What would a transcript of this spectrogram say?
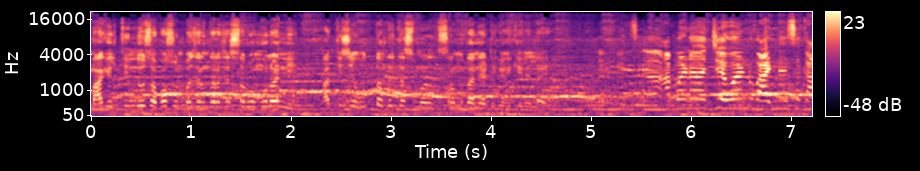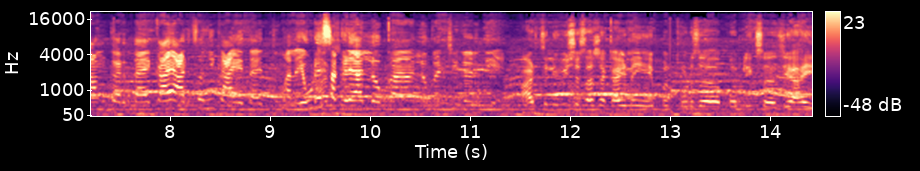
मागील तीन दिवसापासून बजरंग दलाच्या सर्व मुलांनी अतिशय उत्तमरित्या श्रम श्रमदान या ठिकाणी केलेलं आहे. जेवण वाढण्याचं काम करताय? काय अडचणी काय येत आहेत तुम्हाला? एवढ्या सगळ्या लोक लोकांची गर्दी आहे. अडचणी विशेष अशा काही नाही आहे पण थोडंसं पब्लिक जे आहे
